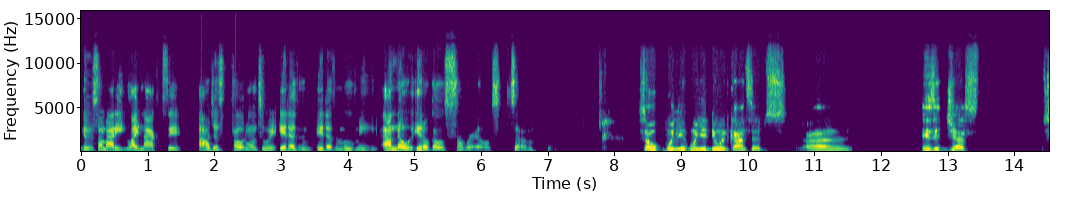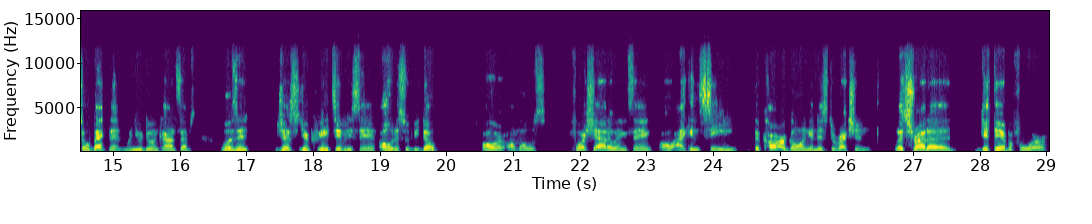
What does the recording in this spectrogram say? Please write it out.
if somebody like knocks it, I'll just hold on to it. It doesn't it doesn't move me. I know it'll go somewhere else. So so when you when you're doing concepts, uh is it just so back then when you were doing concepts, was it just your creativity saying, "Oh, this would be dope," or almost foreshadowing, saying, "Oh, I can see the car going in this direction let's try to get there before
